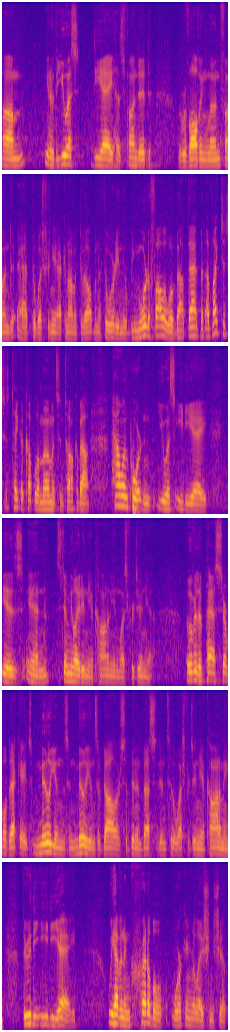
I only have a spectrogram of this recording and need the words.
Um, you know, the USDA has funded the revolving loan fund at the West Virginia Economic Development Authority, and there'll be more to follow about that, but I'd like to just take a couple of moments and talk about how important USEDA is in stimulating the economy in West Virginia. Over the past several decades, millions and millions of dollars have been invested into the West Virginia economy through the EDA. We have an incredible working relationship,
